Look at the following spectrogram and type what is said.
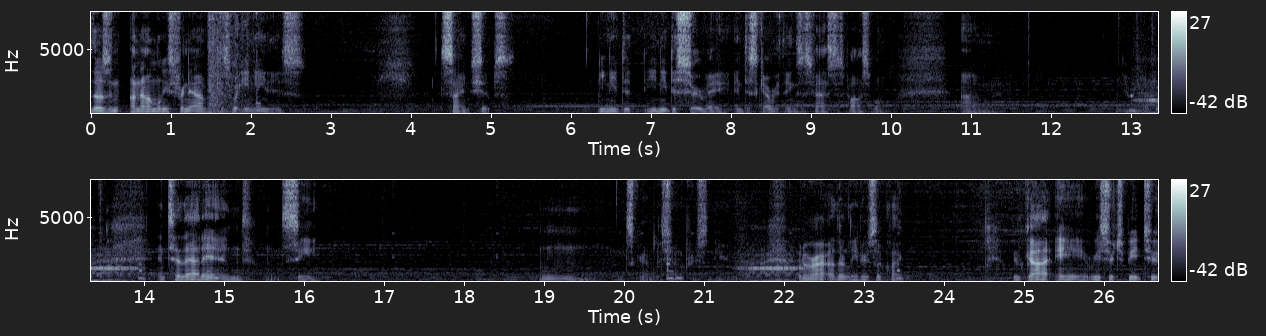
those anomalies for now because what you need is science ships. You need to you need to survey and discover things as fast as possible. Um, and to that end, let's see. Mm, let's grab this young person here. What do our other leaders look like? We've got a research speed two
